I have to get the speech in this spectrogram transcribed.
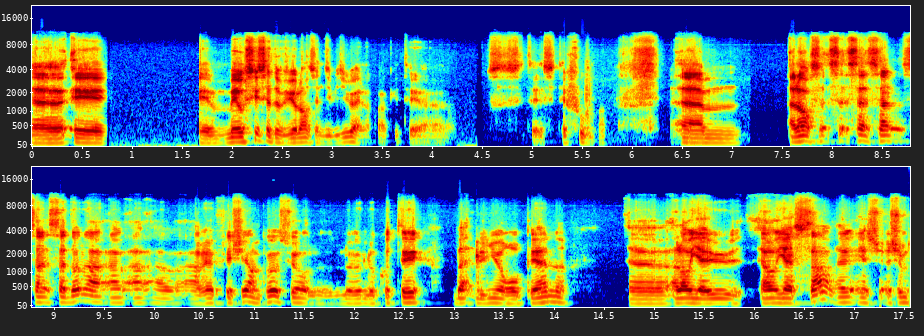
Et, mais aussi cette violence individuelle, qui était, c'était, fou. alors, ça, donne à, réfléchir un peu sur le, côté bah, l'Union européenne. Euh, alors, il y a eu, alors il y a ça, et je, me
